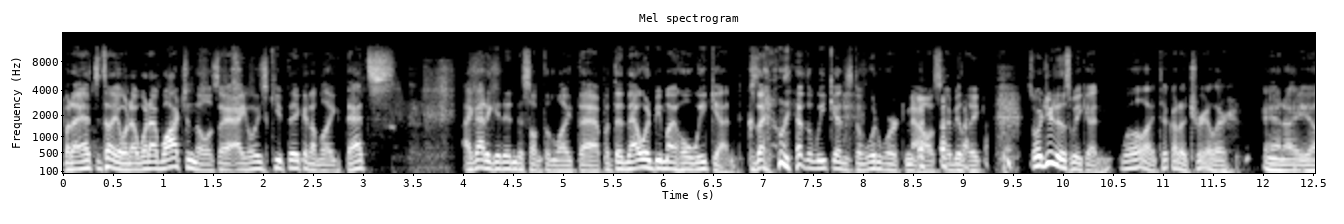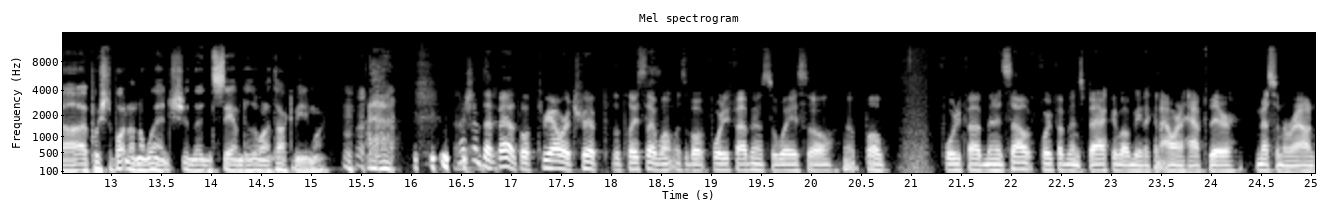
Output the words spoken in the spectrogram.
but I have to tell you, when, I, when I'm watching those, I, I always keep thinking, I'm like, that's, I got to get into something like that. But then that would be my whole weekend because I only have the weekends to woodwork now. So I'd be like, so what'd you do this weekend? Well, I took out a trailer and I, uh, I pushed a button on the winch and then Sam doesn't want to talk to me anymore. That's not that bad. About a three hour trip. The place I went was about 45 minutes away. So about 45 minutes out, 45 minutes back, and about maybe like an hour and a half there messing around.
